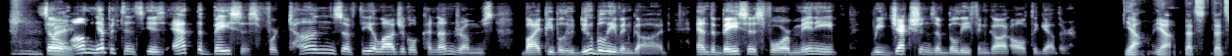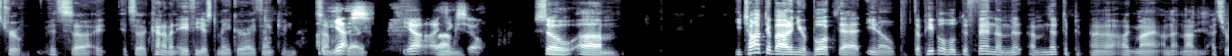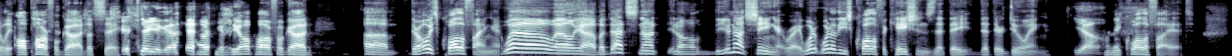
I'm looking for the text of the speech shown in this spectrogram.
So Right. omnipotence is at the basis for tons of theological conundrums by people who do believe in God and the basis for many rejections of belief in God altogether. Yeah, yeah, that's that's true. It's uh it, it's a kind of an atheist maker, I think, in some regard. yes. Yeah, I Um, think so. So um you talked about in your book that you know the people who defend omni- omnitip- uh, uh, I'm not, I'm- that's really all powerful God. Let's say there you go. okay, the all powerful God. um, they're always qualifying it. Well, well, yeah, but that's not, you know, you're not seeing it right. What what are these qualifications that they that they're doing Yeah. when they qualify it?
